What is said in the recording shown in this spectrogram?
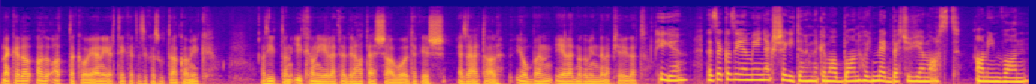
Neked adtak olyan értéket ezek az utak, amik az itthon, itthoni életedre hatással voltak, és ezáltal jobban éled meg a mindennapjaidat. Igen. Ezek az élmények segítenek nekem abban, hogy megbecsüljem azt, amin van.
